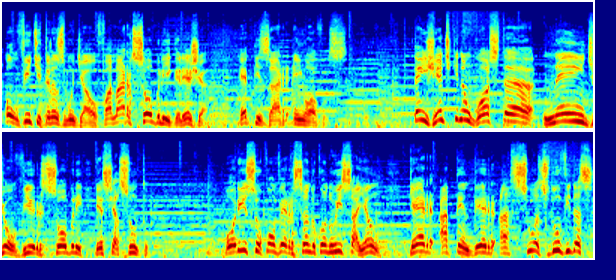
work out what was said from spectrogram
Ouvinte Transmundial, falar sobre igreja é pisar em ovos. Tem gente que não gosta nem de ouvir sobre esse assunto. Por isso, conversando com Luiz Saião, quer atender às suas dúvidas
